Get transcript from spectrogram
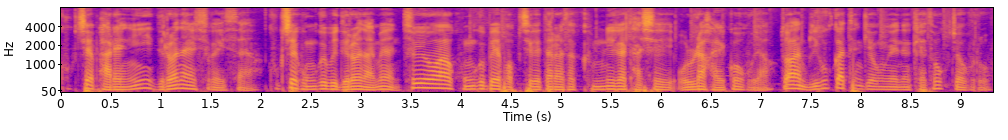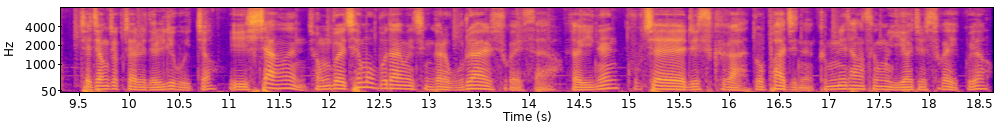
국채 발행이 늘어날 수가 있어요. 국채 공급이 늘어나면 수요와 공급의 법칙에 따라서 금리가 다시 올라갈 거고요. 또한 미국 같은 경우에는 계속적으로 재정 적자를 늘리고 있죠. 이 시장은 정부의 채무 부담의 증가를 우려할 수가 있어요. 그래서 이는 국채 리스크가 높아지는 금리 상승으로 이어질 수가 있고요.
